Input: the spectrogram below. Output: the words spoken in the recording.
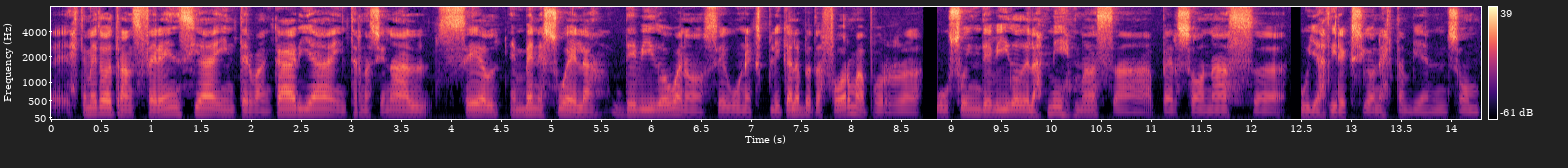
este método de transferencia interbancaria internacional, SEL, en Venezuela, debido, bueno, según explica la plataforma, por uh, uso indebido de las mismas a personas uh, cuyas direcciones también son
